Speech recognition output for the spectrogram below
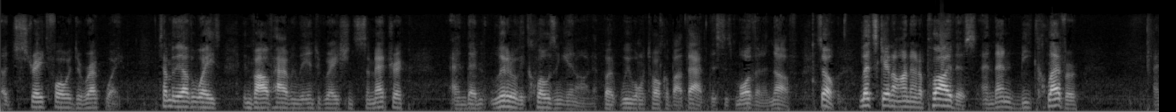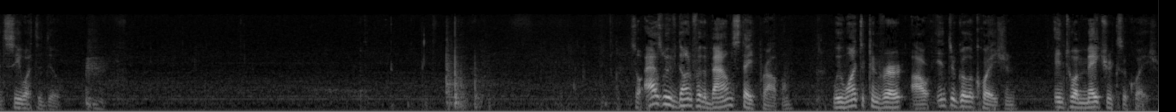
a straightforward direct way. Some of the other ways involve having the integration symmetric and then literally closing in on it. But we won't talk about that. This is more than enough. So let's get on and apply this and then be clever and see what to do. So as we've done for the bound state problem, we want to convert our integral equation into a matrix equation.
